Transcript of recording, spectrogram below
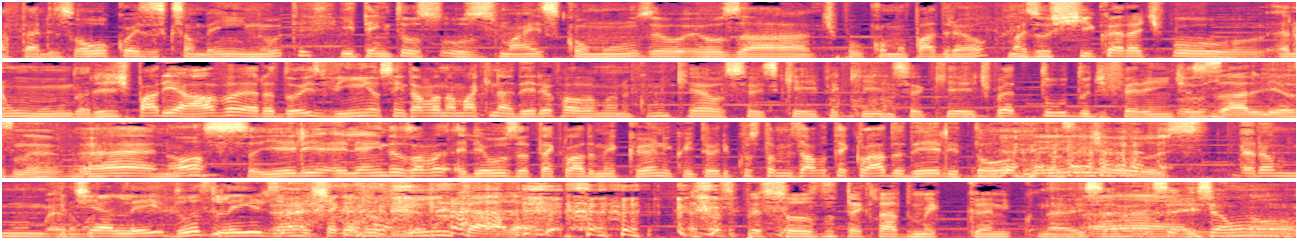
atalhos ou coisas que são bem inúteis, e tento os, os mais comuns eu, eu usar, tipo, como padrão. Mas o Chico era, tipo, era um mundo. A gente pareava, era dois vinhos, eu sentava na máquina dele e eu falava, mano, como que é o seu escape aqui, não sei o que. Tipo, é tudo diferente, Os assim. alias, né? É, nossa, e ele, ele ainda usava, ele usa teclado mecânico, então ele customizava o teclado dele todo. Então, assim, tipo, era um. Era Eu uma- tinha lei- duas layers até chegar no Vim, cara. Essas pessoas do teclado mecânico. Não, isso, é, Ai, isso, isso é, um,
